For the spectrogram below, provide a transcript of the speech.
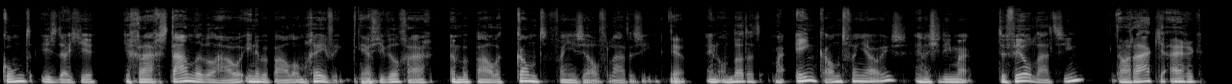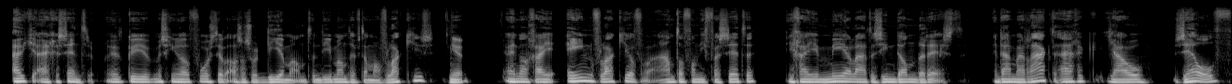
komt, is dat je je graag staande wil houden in een bepaalde omgeving. Dus je wil graag een bepaalde kant van jezelf laten zien. Ja. En omdat het maar één kant van jou is, en als je die maar te veel laat zien, dan raak je eigenlijk uit je eigen centrum. Dat kun je misschien wel voorstellen als een soort diamant. Een diamant heeft allemaal vlakjes. Ja. En dan ga je één vlakje of een aantal van die facetten, die ga je meer laten zien dan de rest. En daarmee raakt eigenlijk jouw zelf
